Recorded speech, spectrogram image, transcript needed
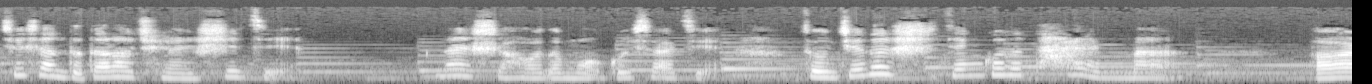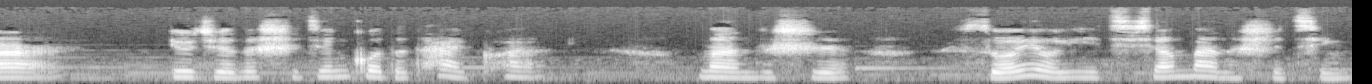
就像得到了全世界。那时候的蘑菇小姐总觉得时间过得太慢，偶尔又觉得时间过得太快。慢的是，所有一起相伴的事情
